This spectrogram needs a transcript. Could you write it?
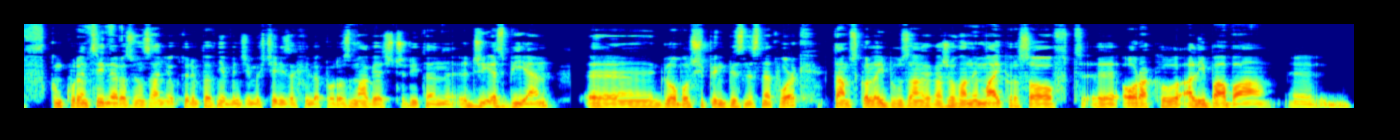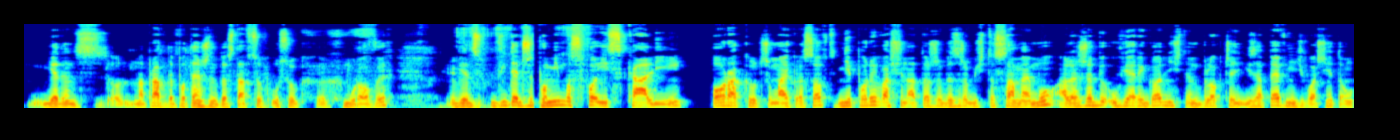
w konkurencyjne rozwiązanie, o którym pewnie będziemy chcieli za chwilę porozmawiać, czyli ten GSBN, Global Shipping Business Network. Tam z kolei był zaangażowany Microsoft, Oracle, Alibaba, jeden z naprawdę potężnych dostawców usług chmurowych. Więc widać, że pomimo swojej skali Oracle czy Microsoft nie porywa się na to, żeby zrobić to samemu, ale żeby uwiarygodnić ten blockchain i zapewnić właśnie tą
